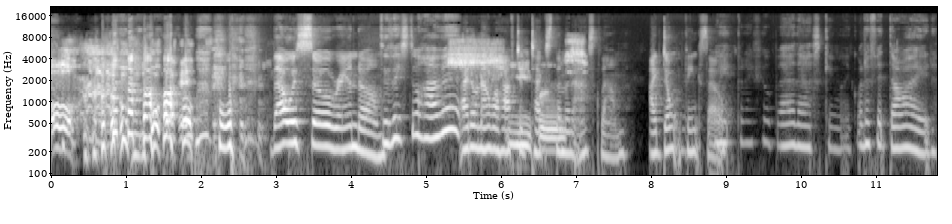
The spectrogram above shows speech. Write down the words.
Oh, what? that was so random. Do they still have it? I don't know. We'll have to text them and ask them. I don't think so. Wait, but I feel bad asking. Like, what if it died?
